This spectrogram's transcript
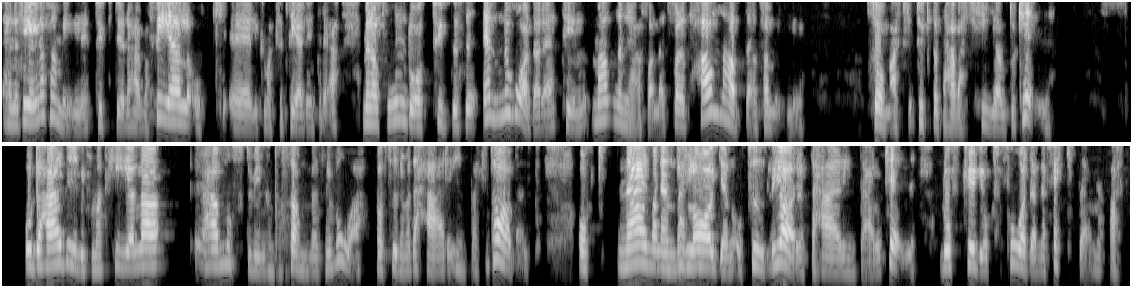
hennes egna familj tyckte det här var fel och eh, liksom accepterade inte det. Men att hon då tydde sig ännu hårdare till mannen i det här fallet för att han hade en familj som tyckte att det här var helt okej. Okay. Och det här blir liksom att hela, här måste vi liksom på samhällsnivå vara tydliga med att det här är inte acceptabelt. Och när man ändrar lagen och tydliggör att det här inte är okej, okay, då kan det också få den effekten att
